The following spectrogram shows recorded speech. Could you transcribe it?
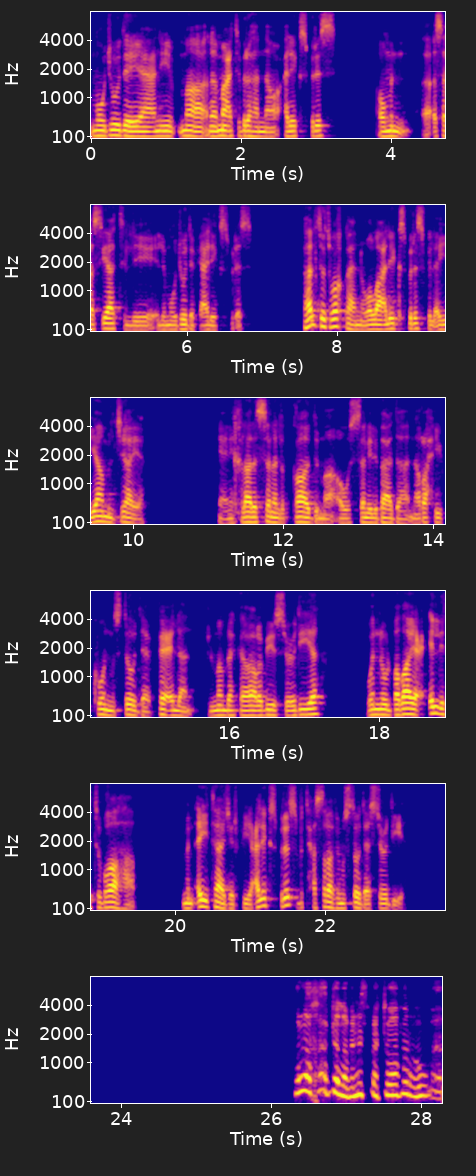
موجودة يعني ما أنا ما أعتبرها إنه علي إكسبريس أو من أساسيات اللي اللي موجودة في علي إكسبريس. هل تتوقع إنه والله علي إكسبريس في الأيام الجاية يعني خلال السنة القادمة أو السنة اللي بعدها إنه راح يكون مستودع فعلا في المملكة العربية السعودية وإنه البضائع اللي تبغاها من أي تاجر في علي اكسبريس بتحصلها في مستودع السعودية. والله اخ عبد الله بالنسبة للتوافر هو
